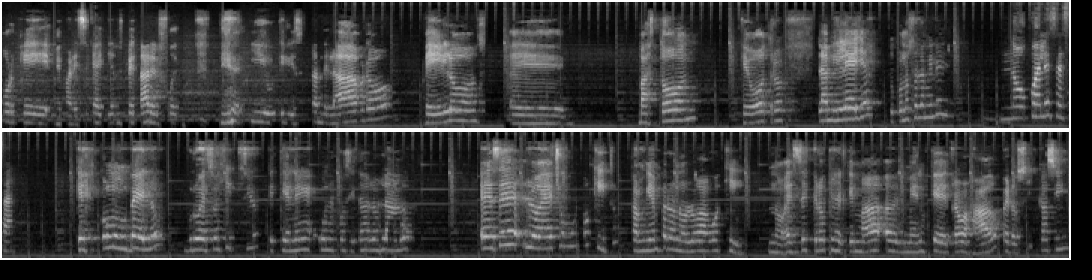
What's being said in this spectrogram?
porque me parece que hay que respetar el fuego. y utilizo candelabro, velos, eh, bastón, que otro. La mileya, ¿tú conoces la mileya? No, ¿cuál es esa? Que es como un velo grueso egipcio que tiene unas cositas a los lados. Ese lo he hecho muy poquito también, pero no lo hago aquí. No, ese creo que es el que más, el menos que he trabajado, pero sí, casi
